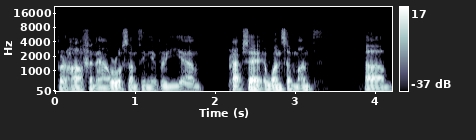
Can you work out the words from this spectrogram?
for half an hour or something every, um, perhaps uh, once a month. Um,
